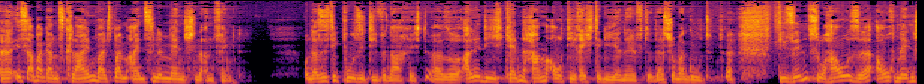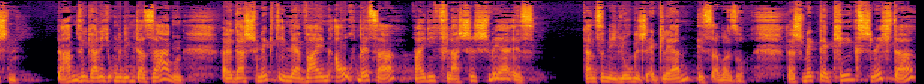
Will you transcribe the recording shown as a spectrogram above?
äh, ist aber ganz klein, weil es beim einzelnen Menschen anfängt. Und das ist die positive Nachricht. Also alle, die ich kenne, haben auch die rechte Gehirnhälfte. Das ist schon mal gut. Die sind zu Hause auch Menschen. Da haben sie gar nicht unbedingt das Sagen. Äh, da schmeckt ihnen der Wein auch besser, weil die Flasche schwer ist. Kannst du nicht logisch erklären, ist aber so. Da schmeckt der Keks schlechter,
